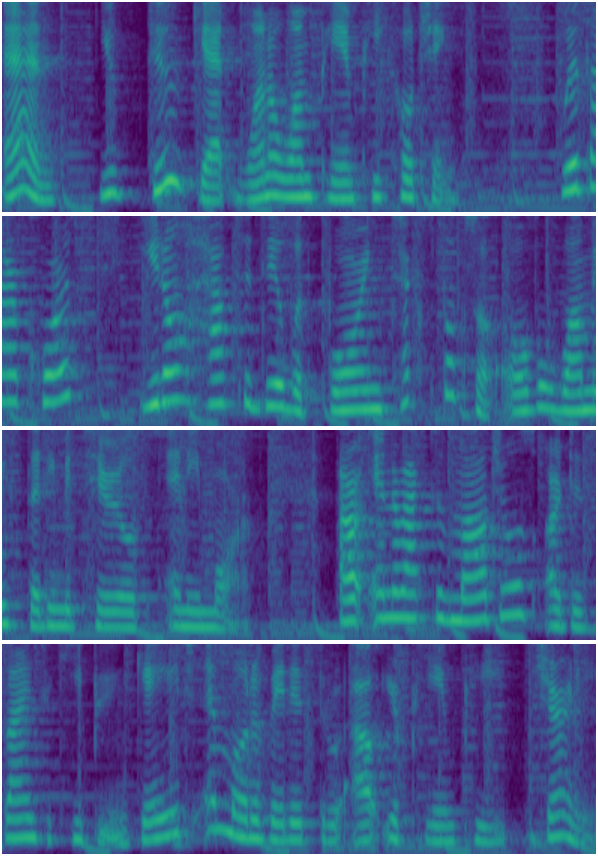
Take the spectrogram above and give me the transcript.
And you do get 101 PMP coaching. With our course, you don't have to deal with boring textbooks or overwhelming study materials anymore. Our interactive modules are designed to keep you engaged and motivated throughout your PMP journey.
